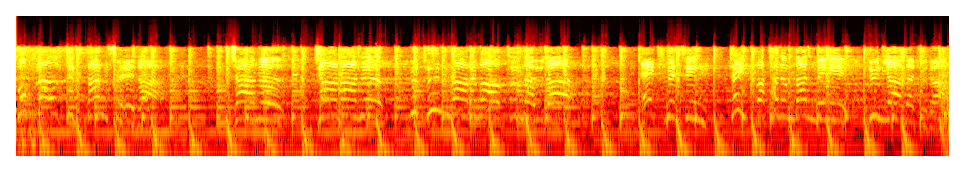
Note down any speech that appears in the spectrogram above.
toprağı sıksan şu heda. Canı, cananı, bütün narımı altında hüda. Etmesin tek vatanımdan beni dünyada cüda.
